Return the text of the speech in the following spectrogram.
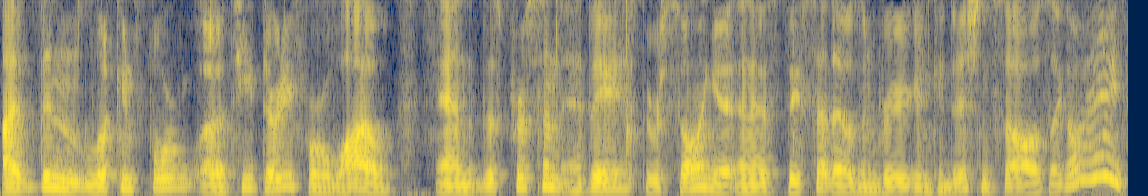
I've been looking for a T30 for a while, and this person they, they were selling it, and they said it was in very good condition. So I was like, oh hey,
